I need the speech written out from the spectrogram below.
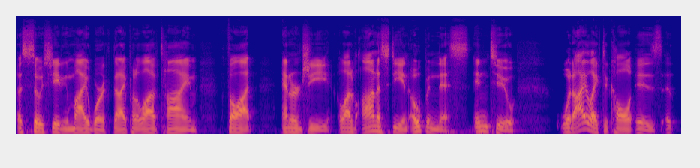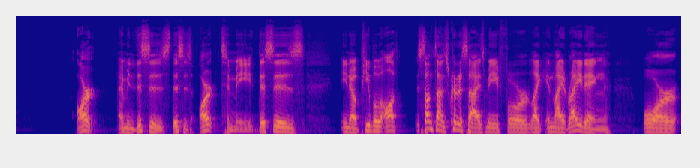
associating my work that I put a lot of time, thought, energy, a lot of honesty and openness into. What I like to call it is uh, art. I mean, this is this is art to me. This is, you know, people all, sometimes criticize me for like in my writing or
